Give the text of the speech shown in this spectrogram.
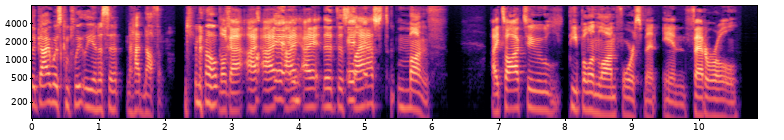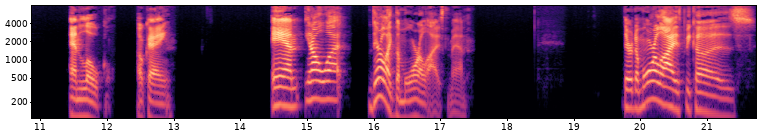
the guy was completely innocent and had nothing. You know, Look, I, I, uh, I, And- I, I th- this and- last month, I talked to people in law enforcement in federal and local. Okay. And you know what? They're like demoralized, man. They're demoralized because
